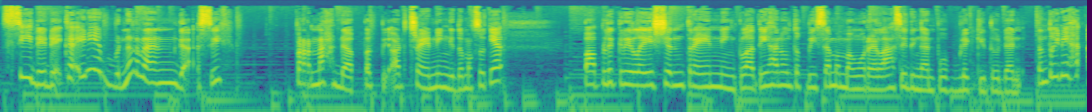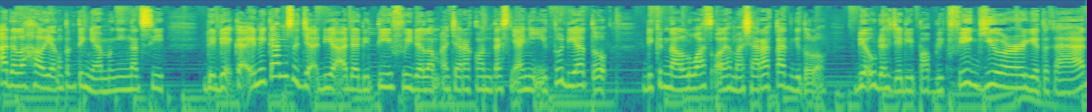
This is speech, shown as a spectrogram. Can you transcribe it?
si Dedek ini beneran nggak sih pernah dapat PR training gitu? Maksudnya public relation training, pelatihan untuk bisa membangun relasi dengan publik gitu. Dan tentu ini adalah hal yang penting ya, mengingat si Dedek ini kan sejak dia ada di TV dalam acara kontes nyanyi itu dia tuh dikenal luas oleh masyarakat gitu loh. Dia udah jadi public figure gitu kan.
